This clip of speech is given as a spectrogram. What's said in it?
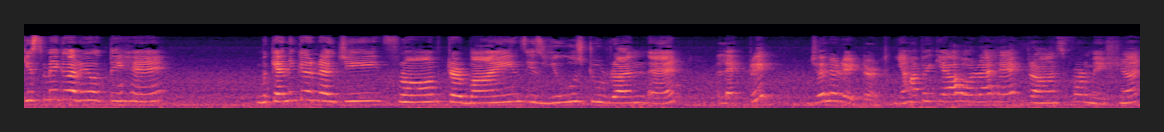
किसमें कर रहे होते हैं? Mechanical energy from turbines is use to run an electric generator यहाँ पे क्या हो रहा है? Transformation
